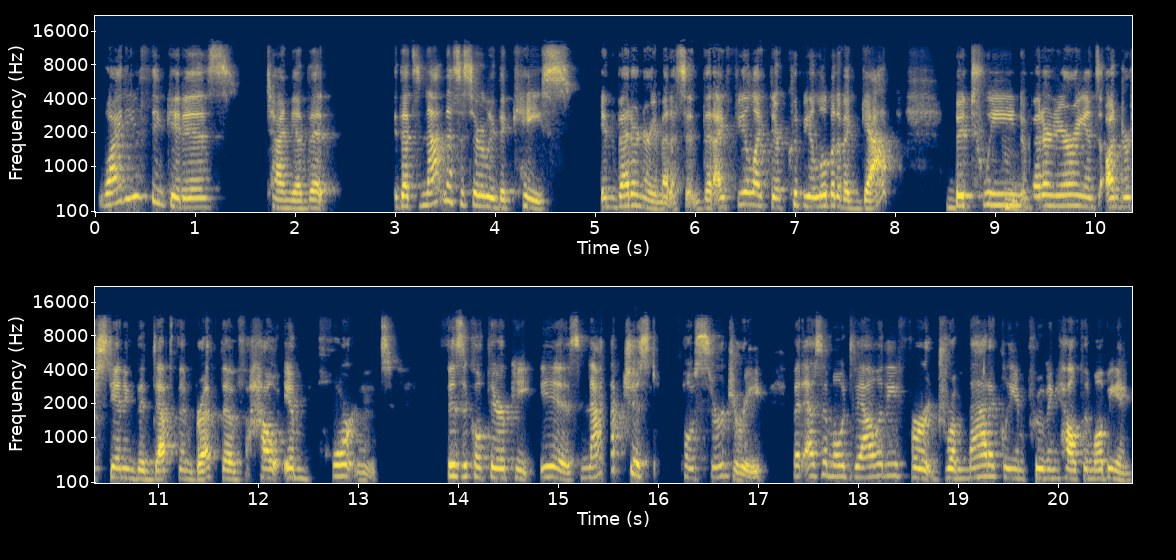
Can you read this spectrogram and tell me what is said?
Why do you think it is, Tanya, that that's not necessarily the case in veterinary medicine? That I feel like there could be a little bit of a gap between mm-hmm. veterinarians understanding the depth and breadth of how important physical therapy is, not just post surgery, but as a modality for dramatically improving health and well being?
